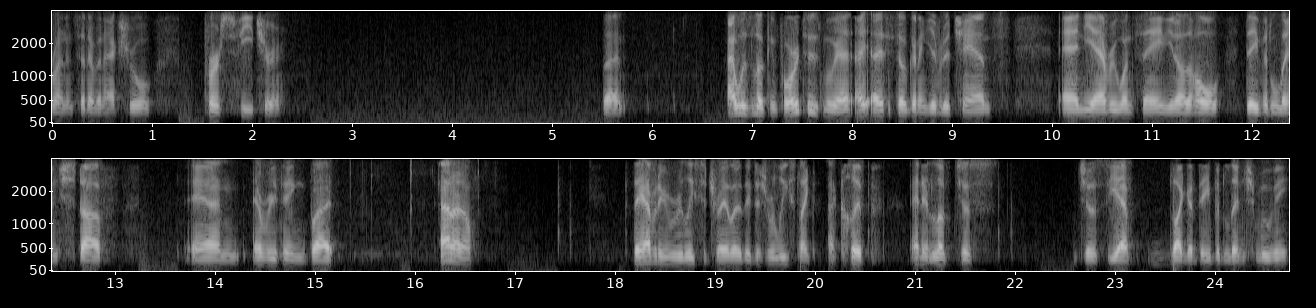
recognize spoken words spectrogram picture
run instead of an actual first feature. But I was looking forward to this movie. I, I, I still going to give it a chance. And yeah, everyone's saying you know the whole David Lynch stuff and everything, but I don't know. They haven't even released a trailer. They just released like a clip, and it looked just, just yeah, like a David Lynch movie.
